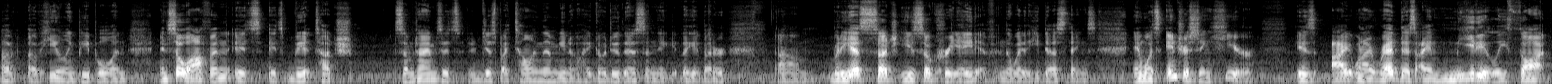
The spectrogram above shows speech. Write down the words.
of, of healing people, and and so often it's it's via touch Sometimes it's just by telling them, you know, hey, go do this, and they, they get better. Um, but he has such he's so creative in the way that he does things. And what's interesting here is I when I read this, I immediately thought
